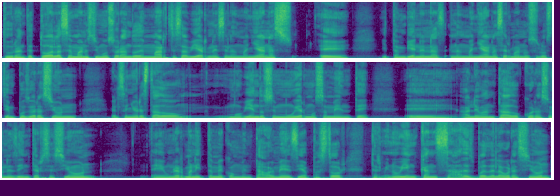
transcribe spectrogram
durante toda la semana estuvimos orando de martes a viernes en las mañanas. Eh, y también en las, en las mañanas, hermanos, los tiempos de oración, el Señor ha estado moviéndose muy hermosamente. Eh, ha levantado corazones de intercesión. Eh, una hermanita me comentaba y me decía, pastor, termino bien cansada después de la oración.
